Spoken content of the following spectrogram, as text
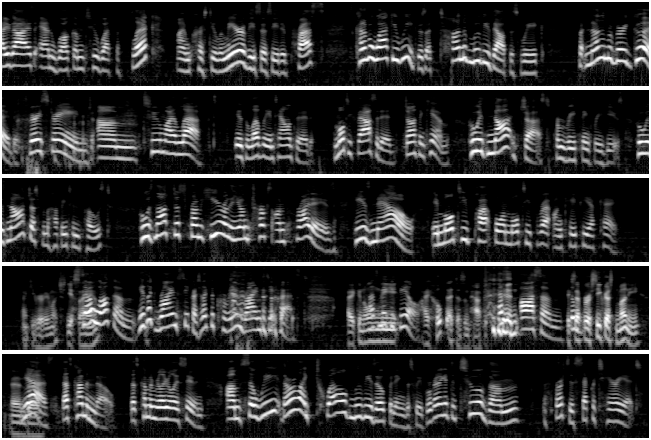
Hi, you guys, and welcome to What the Flick. I'm Christy Lemire of the Associated Press. It's kind of a wacky week. There's a ton of movies out this week, but none of them are very good. It's very strange. Um, to my left is the lovely and talented, multifaceted Jonathan Kim, who is not just from Rethink Reviews, who is not just from the Huffington Post, who is not just from here on the Young Turks on Fridays. He is now a multi platform, multi threat on KPFK. Thank you very much. Yes, So I am. So welcome. He's like Ryan Seacrest. You're like the Korean Ryan Seacrest. I can only. make you feel? I hope that doesn't happen. That's awesome. The- Except for Seacrest money. And uh, yes, that's coming though. That's coming really, really soon. Um, so we there are like 12 movies opening this week. We're gonna get to two of them. The first is Secretariat,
